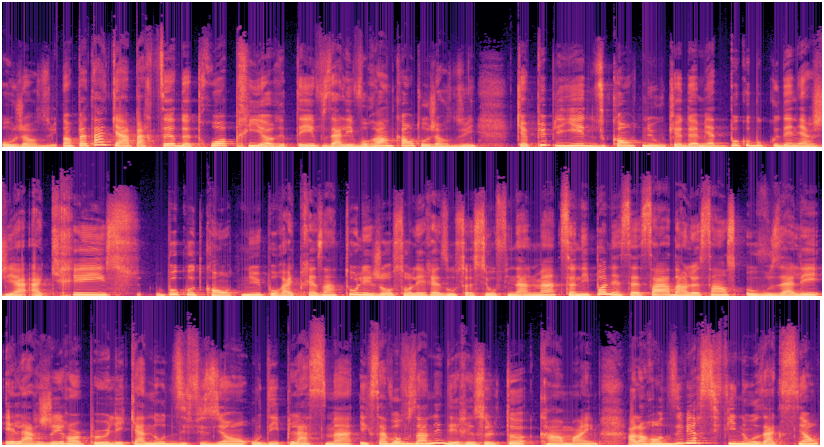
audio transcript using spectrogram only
aujourd'hui. Donc peut-être qu'à partir de trois priorités, vous allez vous rendre compte aujourd'hui que publier du contenu ou que de mettre beaucoup, beaucoup d'énergie à, créer beaucoup de contenu pour être présent tous les jours sur les réseaux sociaux, finalement, ce n'est pas nécessaire dans le sens où vous allez élargir un peu les canaux de diffusion ou des placements et que ça va vous amener des résultats quand même. Alors, on diversifie nos actions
